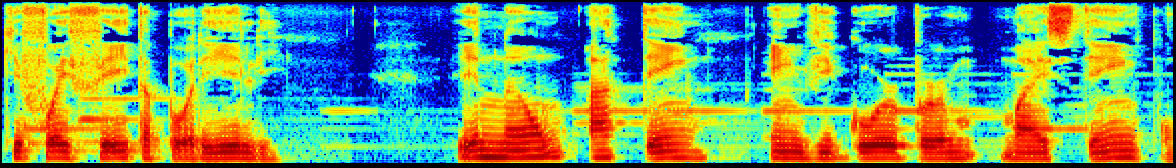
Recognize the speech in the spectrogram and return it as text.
que foi feita por ele e não a tem em vigor por mais tempo,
